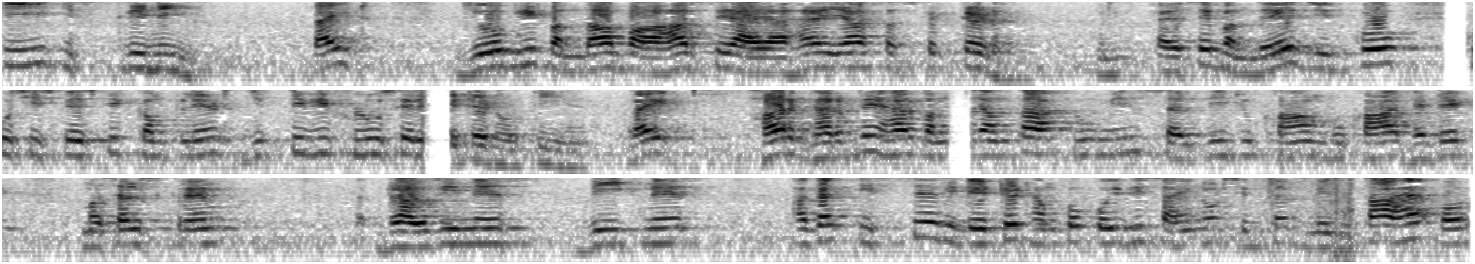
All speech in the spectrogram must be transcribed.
कि स्क्रीनिंग राइट जो भी बंदा बाहर से आया है या सस्पेक्टेड है ऐसे बंदे जिनको कुछ स्पेसिफिक कंप्लेंट्स जितनी भी फ्लू से रिलेटेड होती हैं राइट हर घर में हर बंदा जानता है फ्लू मीन्स सर्दी, जुकाम, बुखार headache muscles cramp drowsiness weakness अगर इससे रिलेटेड हमको कोई भी साइन और सिम्टम मिलता है और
